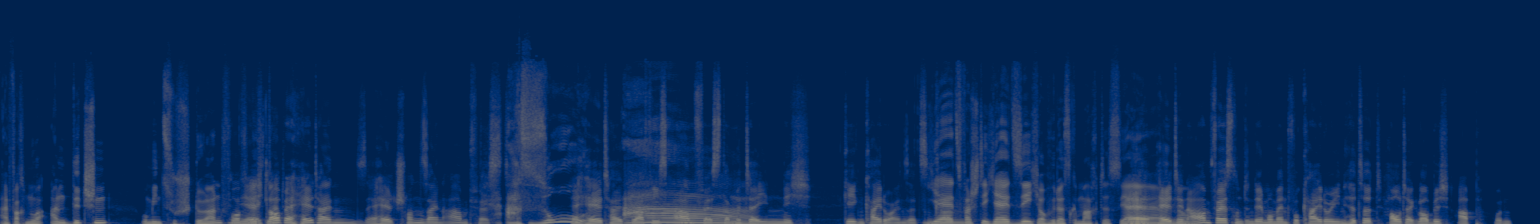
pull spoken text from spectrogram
einfach nur anditschen, um ihn zu stören vor. ja, ich glaube, halt, er hält einen, er hält schon seinen Arm fest. Ach so. Er hält halt Ruffys Ah. Arm fest, damit er ihn nicht gegen Kaido einsetzen ja, kann. jetzt verstehe ich. Ja, jetzt sehe ich auch, wie das gemacht ist. Ja, er ja, ja, hält genau. den Arm fest und in dem Moment, wo Kaido ihn hittet, haut er, glaube ich, ab und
